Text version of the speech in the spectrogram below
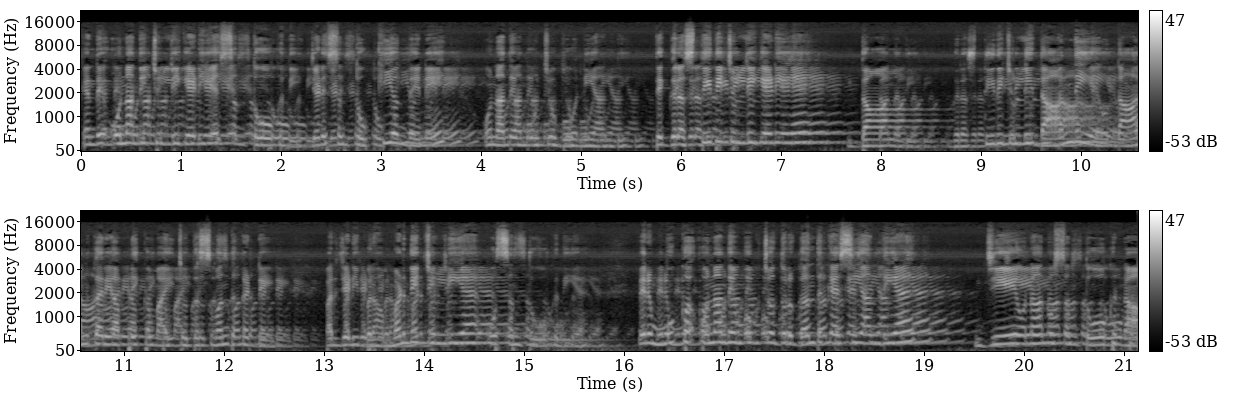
ਕਹਿੰਦੇ ਉਹਨਾਂ ਦੀ ਚੁੱਲੀ ਕਿਹੜੀ ਹੈ? ਸੰਤੋਖ ਦੀ। ਜਿਹੜੇ ਸੰਤੋਖੀ ਹੁੰਦੇ ਨੇ ਉਹਨਾਂ ਦੇ ਮੂੰਹ ਚੋਂ ਬੋ ਨਹੀਂ ਆਉਂਦੀ। ਤੇ ਗ੍ਰਸਤੀ ਦੀ ਚੁੱਲੀ ਕਿਹੜੀ ਹੈ? ਦਾਨ ਦੀ। ਗ੍ਰਸਤੀ ਦੀ ਚੁੱਲੀ ਦਾਨ ਦੀ ਹੈ। ਉਹ ਦਾਨ ਕਰੇ ਆਪਣੀ ਕਮਾਈ ਚੋਂ ਦਸਵੰਤ ਕੱਢੇ। ਪਰ ਜਿਹੜੀ ਬ੍ਰਾਹਮਣ ਦੀ ਚੁੱਲੀ ਹੈ ਉਹ ਸੰਤੋਖ ਦੀ ਹੈ। ਫਿਰ ਮੁਖ ਉਹਨਾਂ ਦੇ ਮੁਖ ਚੋਂ ਦੁਰਗੰਧ ਕੈਸੀ ਆਉਂਦੀ ਹੈ? ਜੇ ਉਹਨਾਂ ਨੂੰ ਸੰਤੋਖ ਨਾ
